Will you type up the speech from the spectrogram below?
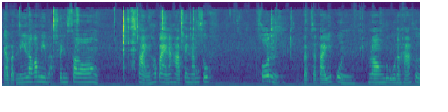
แต่แบบนี้เราก็มีแบบเป็นซอง ใส่เข้าไปนะคะ เป็นน้ำซุปข้นแบบสไตล์ญี่ปุ่น ลองดูนะคะ คือ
